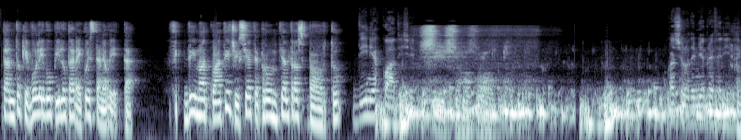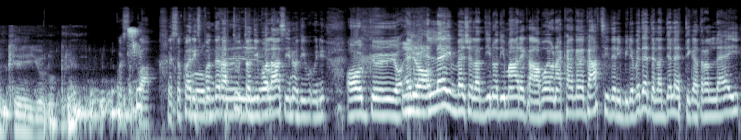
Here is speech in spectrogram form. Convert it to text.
Tanto che volevo pilotare questa navetta. Dino acquatici siete pronti al trasporto? Dini acquatici Sì, sono pronto, Qua c'è uno dei miei preferiti che io lo credo. Questo Sì. qua Questo qua risponderà a Anche tutto tipo l'asino di Winnie Anche io e, Io. e lei invece la Dino di mare capo È una cagacazzi terribile Vedete la dialettica tra lei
